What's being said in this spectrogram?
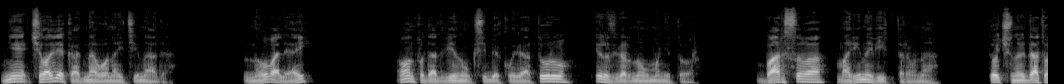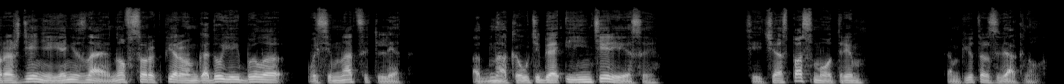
Мне человека одного найти надо. Ну, валяй. Он пододвинул к себе клавиатуру и развернул монитор. Барсова Марина Викторовна. Точную дату рождения я не знаю, но в 41 году ей было 18 лет. Однако у тебя и интересы. Сейчас посмотрим. Компьютер звякнул.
